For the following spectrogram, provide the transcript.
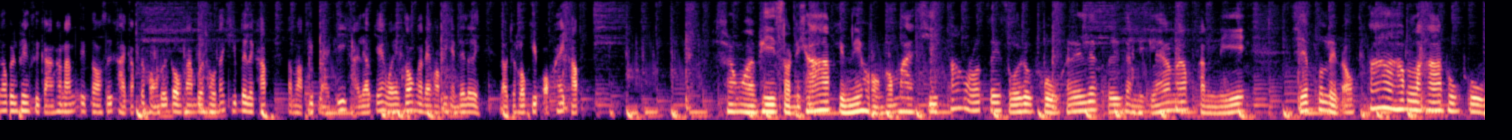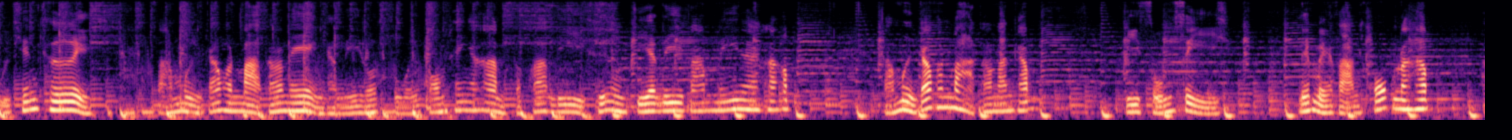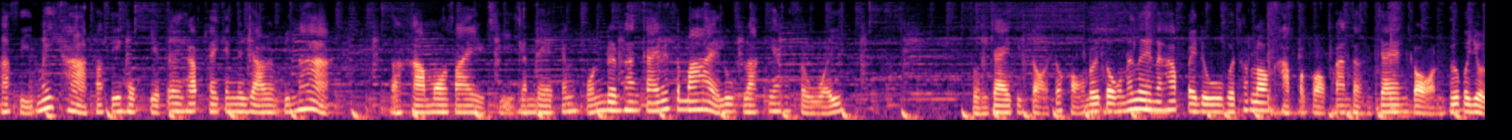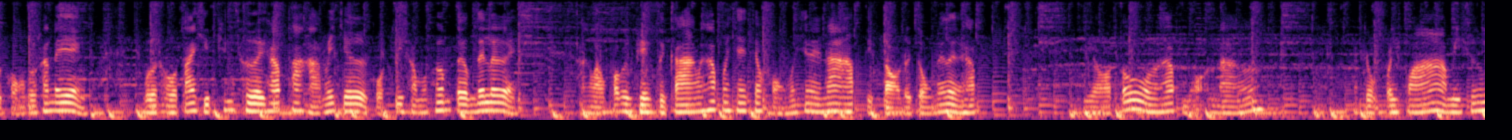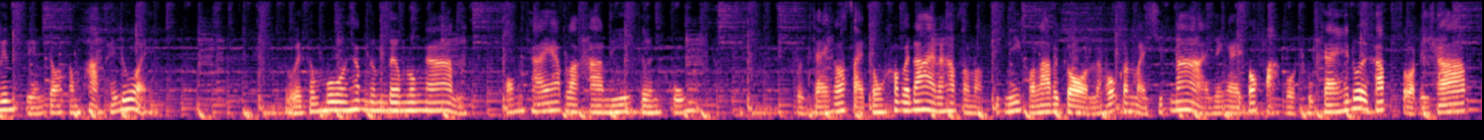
เราเป็นเพียงสื่อกลางเท่านั้นติดต่อซื้อขายกับเจ้าของโดยตรงตามเบอร์โทรใต้คลิปได้เลยครับสำหรับคลิปไหนที่ขายแล้วแจ้งไว้ในช่องแสดงความคิดเห็นได้เลย เราจะลบคลิปออกให้ครับ ช่องวายพีสวัสดีครับคลิปนี้ผมก็มาชี้เป้ารถสวยๆถูกๆให้ได้เลือกซื้อกันอีกแล้วนะครับคันนี้เชฟโรเลตออต้าครับราคาถูกๆอีกเช่นเคย 39,000 บาทเท่านั้นเองคันนี้รถสวยพร้อมใช้งานสภาพดีเครื่องเกียร์ดีตามนี้นะครับ 39,000 บาทเท่านั้นครับปี04เล่มเอกสารครบนะครับ ภาษีไม่ขาดภาษี6เจ็ดเลยครับ ใช้กันยาวๆอย่างปีหน้า ราคามอไซค์ขี่กันแดดกันฝนเดินทางไกลได้สบาย รูปลักษณ์ยังสวย สนใจติดต่อเจ้าของโดยตรงได้เลยนะครับ ไปดูไปทดลองขับประกอบการตัดสินใจกันก่อน เพื่อประโยชน์ของตัวท่านเอง เบอร์โทรใต้คลิปเช่นเคยครับ ถ้าหาไม่เจอกดที่คำาเพิ่มเติมได้เลย ทางเราก็เป็นเพียงสื่อกลางนะครับ ไม่ใช่เจ้าของไม่ใช่ในหน้าครับ ติดต่อโดยตรงได้เลยครับยออโต้นะครับเบาะหนัง จกไฟฟ้ามีเครื่องเล่นเสียงจอสัมผัสให้ด้วย สวยสมบูรณ์ครับเดิมๆโรงงาน พร้อมใช้ครับราคานี้เกินคุ้ม สนใจก็ใส่ตรงเข้าไปได้นะครับสำหรับคลิปนี้ขอลาไปก่อน แล้วพบกันใหม่คลิปหน้า ยังไงก็ฝากกดถูกใจให้ด้วยครับ สวัสดีครับ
